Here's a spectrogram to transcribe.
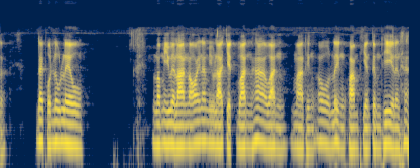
อได้ผลเร็วๆ เรามีเวลาน้อยนะมีเวลาเจ็ดวันห้าวันมาถึงโอ้เร่งความเพียรเต็มที่เลยนะ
